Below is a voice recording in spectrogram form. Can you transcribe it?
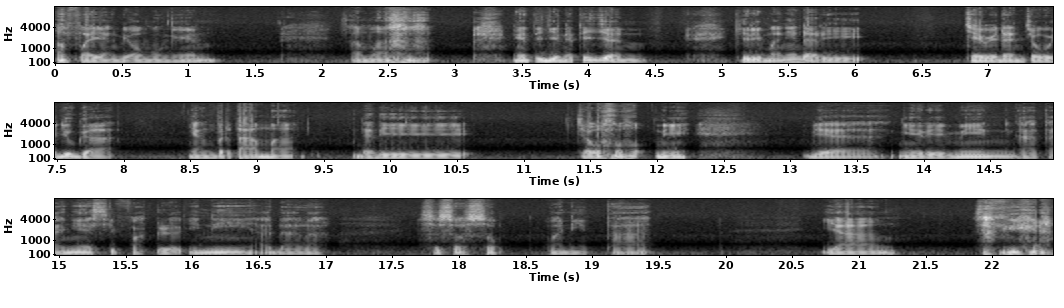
apa yang diomongin sama netizen netizen kirimannya dari cewek dan cowok juga. Yang pertama dari cowok nih dia ngirimin katanya si fuckgirl ini adalah sesosok wanita yang sangat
